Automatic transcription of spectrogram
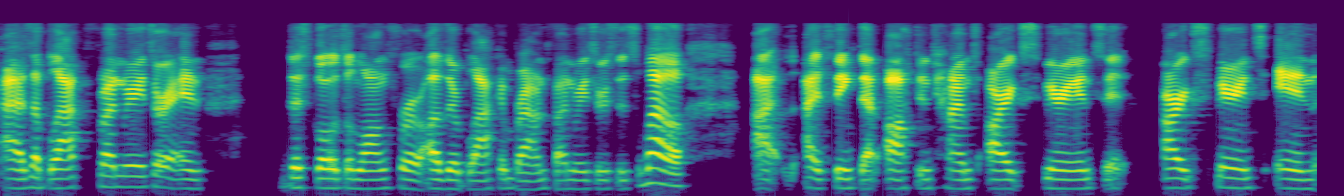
as a black fundraiser and this goes along for other black and brown fundraisers as well i, I think that oftentimes our experience our experience in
